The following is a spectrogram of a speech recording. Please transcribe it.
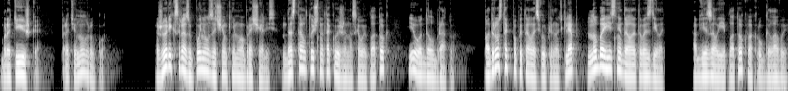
«Братишка!» Протянул руку. Жорик сразу понял, зачем к нему обращались. Достал точно такой же носовой платок и отдал брату. Подросток попыталась выплюнуть кляп, но Борис не дал этого сделать. Обвязал ей платок вокруг головы.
